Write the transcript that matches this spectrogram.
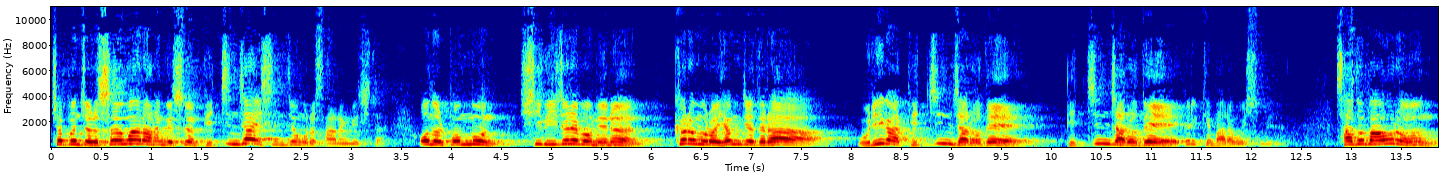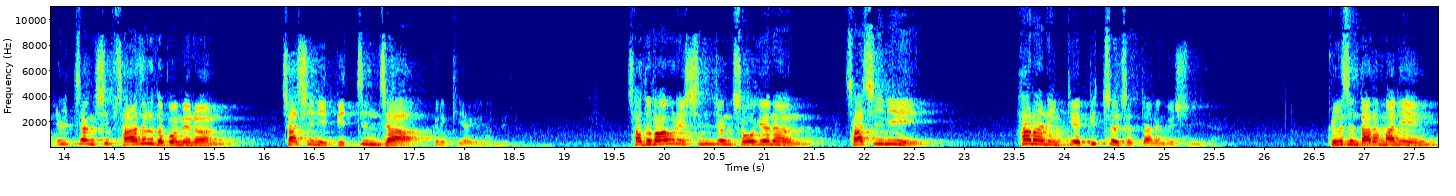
첫 번째로 성화라는 것은 빚진 자의 심정으로 사는 것이다. 오늘 본문 12절에 보면은 그러므로 형제들아 우리가 빚진 자로 돼 빚진 자로 돼 그렇게 말하고 있습니다. 사도 바울은 1장 14절에도 보면은 자신이 빚진 자 그렇게 이야기를 합니다. 사도 바울의 심정 속에는 자신이 하나님께 빚을 졌다는 것입니다. 그것은 다름 아닌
